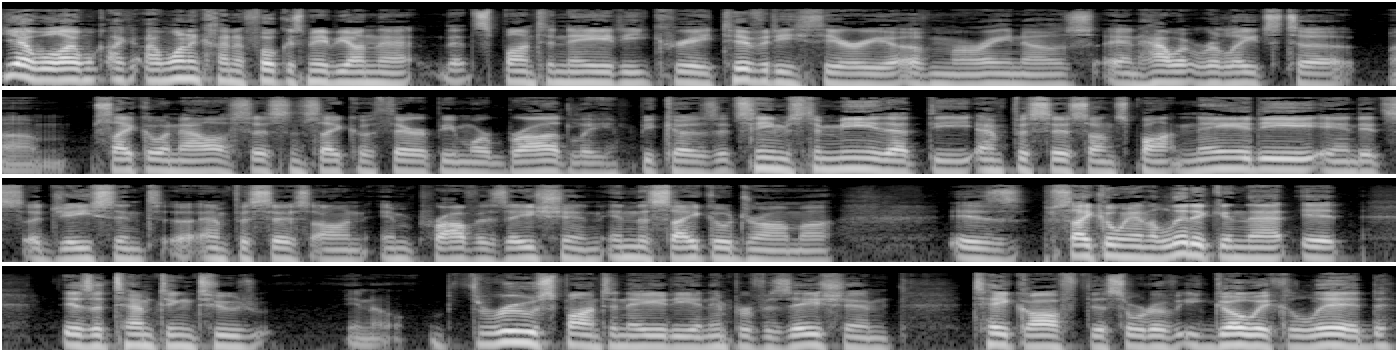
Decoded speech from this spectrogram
Yeah, well, I, I, I want to kind of focus maybe on that, that spontaneity, creativity theory of Moreno's and how it relates to um, psychoanalysis and psychotherapy more broadly, because it seems to me that the emphasis on spontaneity and its adjacent uh, emphasis on improvisation in the psychodrama is psychoanalytic in that it is attempting to, you know, through spontaneity and improvisation, take off the sort of egoic lid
